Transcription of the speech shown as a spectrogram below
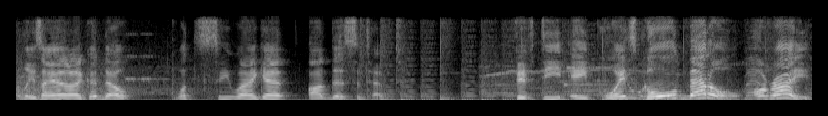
At least I ended on a good note. Let's see what I get on this attempt. 58 points, gold medal. All right.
